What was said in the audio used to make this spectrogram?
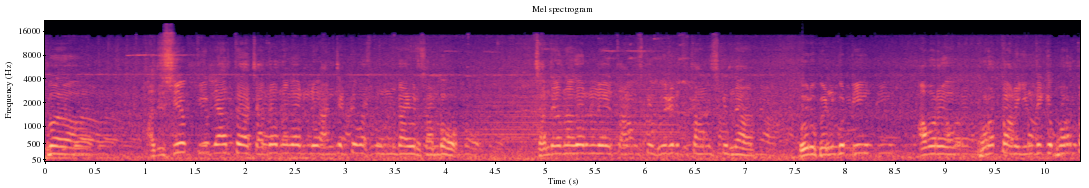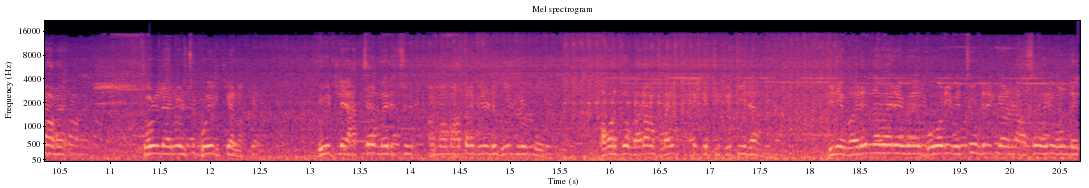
ഇപ്പോൾ അതിശയോക്തിയില്ലാത്ത ചന്ദ്രനഗറിൽ അഞ്ചെട്ട് വർഷം മുമ്പുണ്ടായ ഒരു സംഭവം. ചന്ദ്രനഗറിൽ താമസിക്കുന്ന വീടെടുത്ത് താമസിക്കുന്ന ഒരു പെൺകുട്ടി അവർ പുറത്താണ് ഇന്ത്യയ്ക്ക് പുറത്താണ് തൊഴിൽ അന്വേഷിച്ച് പോയിരിക്കുകയാണ്. വീട്ടിലെ അച്ഛൻ മരിച്ചു അമ്മ മാത്രമേ വീട് വീട്ടിലുള്ളൂ. അവർക്ക് വരാൻ ഫ്ലൈറ്റ് ടിക്കറ്റ് കിട്ടിയില്ല. ഇനി വരുന്നവരെ ബോഡി വെച്ചുകൊണ്ടിരിക്കാനുള്ള അസൗകര്യമുണ്ട്.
